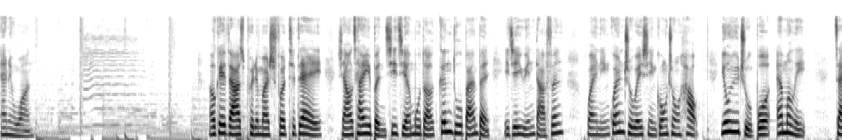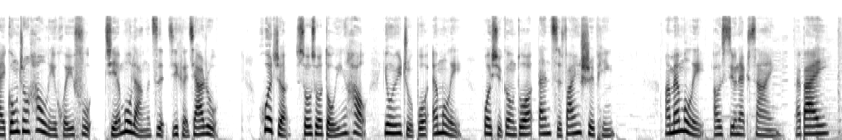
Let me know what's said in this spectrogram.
anyone. OK, that's pretty much for today. 想要参与本期节目的跟读版本以及语音打分，欢迎您关注微信公众号“英语主播 Emily”，在公众号里回复“节目”两个字即可加入，或者搜索抖音号“英语主播 Emily”，获取更多单词发音视频。I'm Emily. I'll see you next time. Bye bye.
